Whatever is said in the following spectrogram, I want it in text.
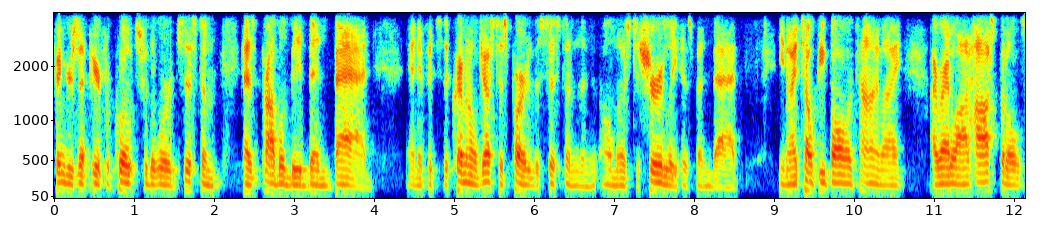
fingers up here for quotes for the word system, has probably been bad. And if it's the criminal justice part of the system, then almost assuredly has been bad. You know, I tell people all the time, I I write a lot of hospitals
